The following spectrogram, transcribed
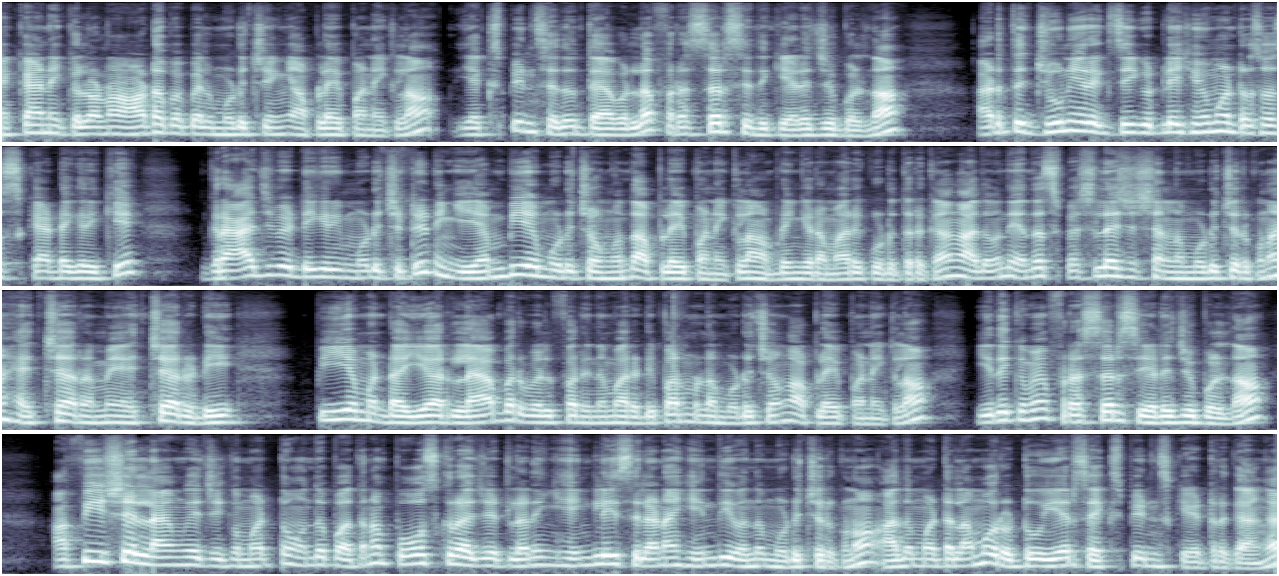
மெக்கானிக்கலோ இல்லன்னா ஆட்டோமொபைல் முடிச்சிங்க அப்ளை பண்ணிக்கலாம். எக்ஸ்பீரியன்ஸ் எதுவும் தேவையில்ல. ஃப்ரெஷர்ஸ் இதுக்கு எலிஜிபிள் தான். அடுத்து ஜூனியர் எக்ஸிக்யூட்டிவ் ஹியூமன் ரிசோர்ஸ் கேட்டகரிக்கு கிராஜுவேட் டிகிரி முடிச்சுட்டு நீங்கள் எம்பிஏ முடிச்சவங்க வந்து அப்ளை பண்ணிக்கலாம் அப்படிங்கிற மாதிரி கொடுத்துருக்காங்க அது வந்து எந்த ஸ்பெஷலைசேஷனில் முடிச்சிருக்கணும் HRM, HRD, PM and IR, labour welfare இந்த மாதிரி டிபார்ட்மெண்ட்டில் முடிச்சவங்க அப்ளை பண்ணிக்கலாம். இதுக்குமே ஃப்ரெஷர்ஸ் எலிஜிபிள் தான். அஃபிஷியல் லாங்குவேஜுக்கு மட்டும் வந்து பார்த்தோன்னா, போஸ்ட் கிராஜுவேட்ல நீங்க இங்கிலீஷ் இல்லைனா ஹிந்தி வந்து முடிச்சிருக்கணும். அது மட்டும் இல்லாமல் ஒரு டூ இயர்ஸ் எக்ஸ்பீரியன்ஸ் கேட்டிருக்காங்க.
